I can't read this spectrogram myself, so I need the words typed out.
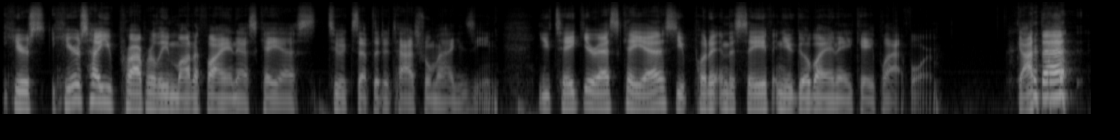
here's here's how you properly modify an SKS to accept a detachable magazine. You take your SKS, you put it in the safe, and you go buy an AK platform. Got that?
